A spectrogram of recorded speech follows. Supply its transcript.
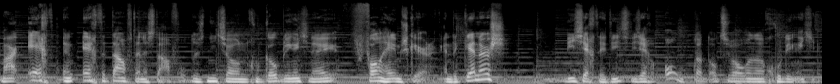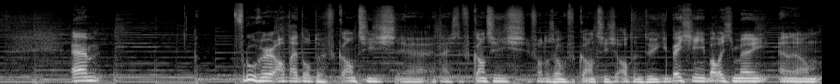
maar echt een echte tafeltennistafel. Dus niet zo'n goedkoop dingetje, nee, van Heemskerk. En de kenners, die zegt dit iets. Die zeggen, oh, dat, dat is wel een goed dingetje. Um, vroeger altijd op de vakanties, uh, tijdens de vakanties, van de zomervakanties, altijd natuurlijk een beetje in je balletje mee. En dan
